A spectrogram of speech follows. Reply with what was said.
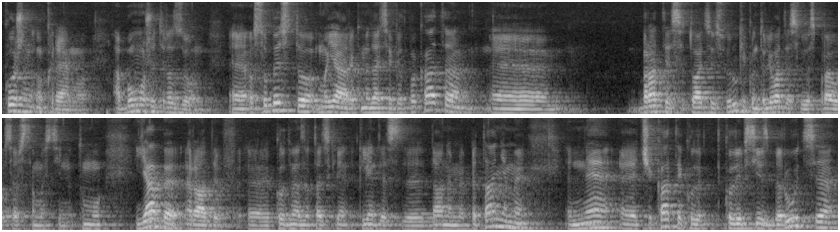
кожен окремо, або можуть разом. Е, Особисто моя рекомендація як адвоката. Брати ситуацію в свої руки, контролювати свою справу все ж самостійно. Тому я би радив, е, коли до мене звертаються клієнти з е, даними питаннями, не е, чекати, коли, коли всі зберуться,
